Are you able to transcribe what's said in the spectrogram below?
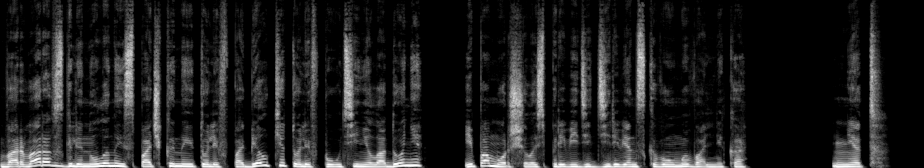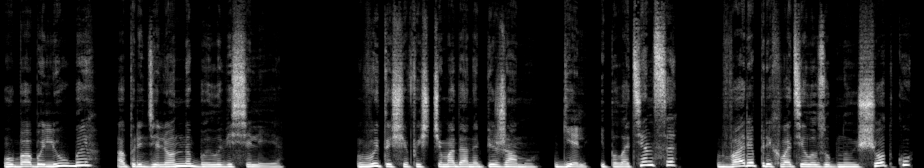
Варвара взглянула на испачканные то ли в побелке, то ли в паутине ладони и поморщилась при виде деревенского умывальника. Нет, у бабы Любы определенно было веселее. Вытащив из чемодана пижаму, гель и полотенце, Варя прихватила зубную щетку,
